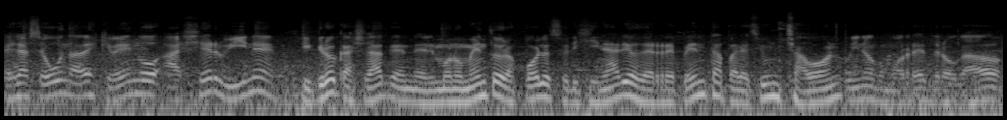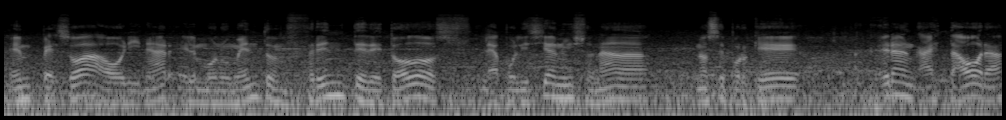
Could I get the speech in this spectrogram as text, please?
Es la segunda vez que vengo. Ayer vine y creo que allá en el monumento de los pueblos originarios de repente apareció un chabón. Vino como red drogado. Empezó a orinar el monumento enfrente de todos. La policía no hizo nada. No sé por qué. Eran a esta hora.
